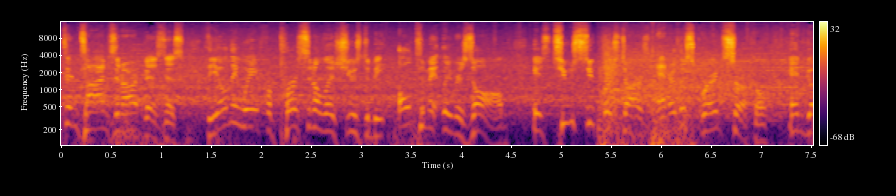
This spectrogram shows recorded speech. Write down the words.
Oftentimes in our business, the only way for personal issues to be ultimately resolved is two superstars enter the squared circle and go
